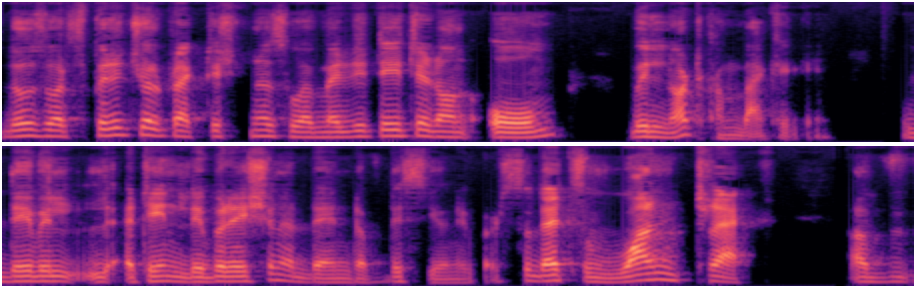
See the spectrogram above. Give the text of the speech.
those who are spiritual practitioners who have meditated on Om, will not come back again. They will attain liberation at the end of this universe. So that's one track of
